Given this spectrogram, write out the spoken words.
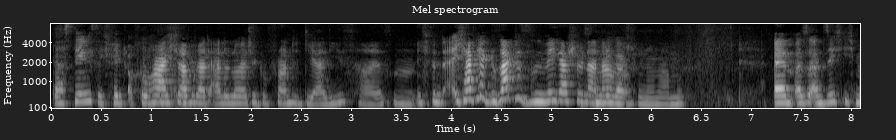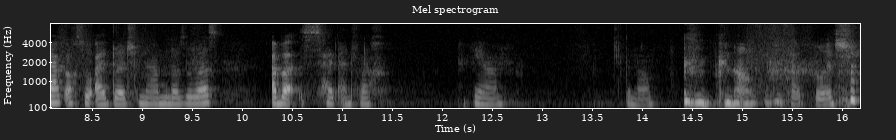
das Ding ist, ich finde auch. Oha, ich habe gerade alle Leute gefrontet, die Alice heißen. Ich finde, ich habe ja gesagt, es ist ein mega Das ist schöner ein Name. mega schöner Name. Ähm, also an sich, ich mag auch so altdeutsche Namen oder sowas. Aber es ist halt einfach. Ja. Genau. genau. Es ist halt deutsch.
